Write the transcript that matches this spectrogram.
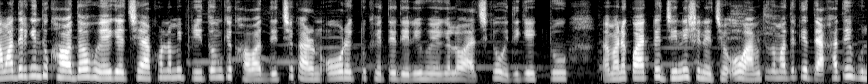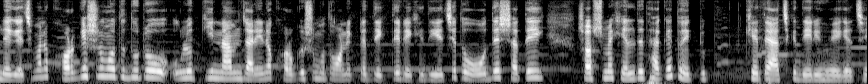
আমাদের কিন্তু খাওয়া দাওয়া হয়ে গেছে। এখন আমি প্রীতমকে খাবার দিচ্ছি, কারণ ওর একটু খেতে দেরি হয়ে গেল। আজকে ওইদিকে একটু মানে কয়েকটা জিনিস এনেছে। ও, আমি তো তোমাদেরকে দেখাতেই ভুলে গেছি। মানে খরগোশের মতো দুটো, ওগুলো কি নাম জানি না, খরগোশের মতো অনেকটা দেখতে রেখে দিয়েছে। তো ওদের সাথেই সবসময় খেলতে থাকে, তো একটু খেতে আজকে দেরি হয়ে গেছে।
